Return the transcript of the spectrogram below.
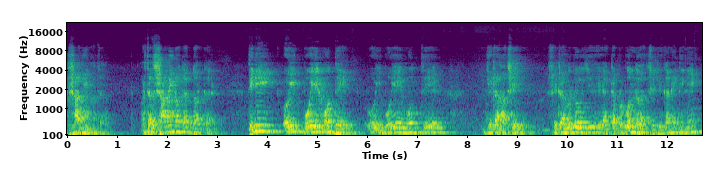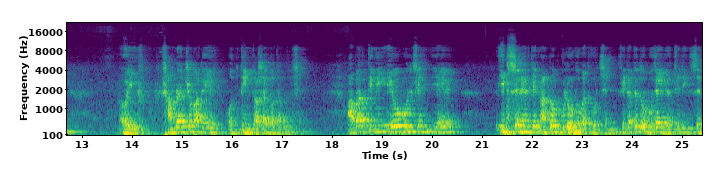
স্বাধীনতা। অর্থাৎ স্বাধীনতার দরকার। তিনি ওই বইয়ের মধ্যে, ওই বইয়ের মধ্যে যেটা আছে, সেটা হলো যে একটা প্রবন্ধ আছে, যেখানে তিনি ওই সাম্রাজ্যবাদের অন্তিম দশার কথা বলছেন। আবার তিনি এও বলছেন যে ইবসেনের যে নাটকগুলো অনুবাদ করছেন, সেটাতে তো বোঝাই যাচ্ছে যে ইবসেন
